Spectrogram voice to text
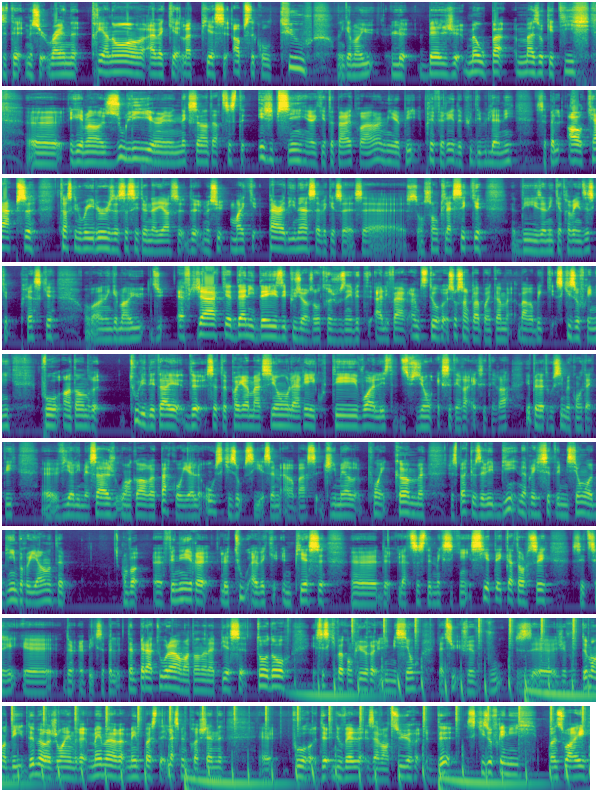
C'était M. Ryan Trianor avec la pièce Obstacle 2. On a également eu le belge Maupa Mazzochetti. Euh, également Zouli, un excellent artiste égyptien euh, qui a fait paraître probablement mes EP préférés depuis le début de l'année. Il s'appelle All Caps. Tuscan Raiders, ça c'est un alias de M. Mike Paradinas avec son son classique des années 90 que presque. On a également eu du F-Jack, Danny Days et plusieurs autres. Je vous invite à aller faire un petit tour sur sanscloud.com baroblique schizophrénie pour entendre tous les détails de cette programmation, la réécouter, voir la liste de diffusion, etc., etc. Et peut-être aussi me contacter euh, via les messages ou encore par courriel au schizocsm.gmail.com. J'espère que vous avez bien apprécié cette émission euh, bien bruyante. On va euh, finir euh, le tout avec une pièce euh, de l'artiste mexicain Siete Catorce. C'est tiré d'un EP qui s'appelle Temperatura. On va entendre la pièce Todo. Et c'est ce qui va conclure l'émission. Là-dessus, je vais vous, je vais vous demander de me rejoindre, même heure, même poste, la semaine prochaine pour de nouvelles aventures de schizophrénie. Bonne soirée.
